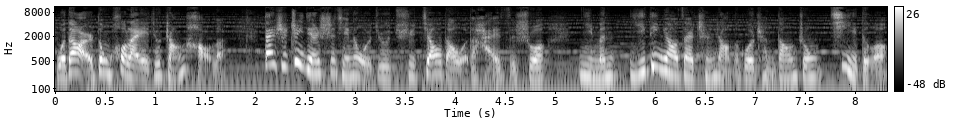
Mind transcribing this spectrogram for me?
我的耳洞后来也就长好了。但是这件事情呢，我就去教导我的孩子说：你们一定要在成长的过程当中记得，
